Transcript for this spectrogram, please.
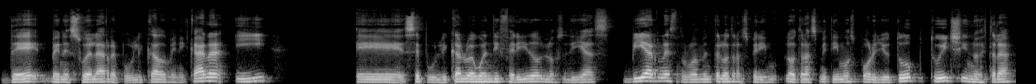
de Venezuela, República Dominicana y eh, se publica luego en diferido los días viernes. Normalmente lo, transmitimos por YouTube, Twitch y nuestro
